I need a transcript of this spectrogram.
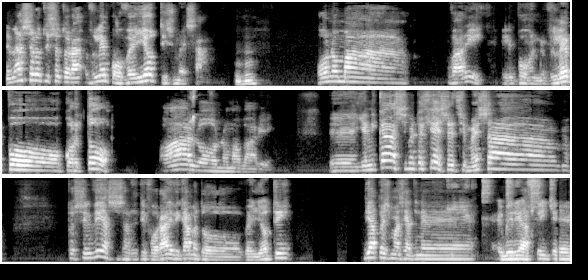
Ε, να σε ρωτήσω τώρα, βλέπω Βελιώτης Όνομα βαρύ. Λοιπόν, βλέπω κορτό, άλλο όνομα βαρύ. Ε, γενικά συμμετοχές έτσι μέσα, το συνδύασες αυτή τη φορά, ειδικά με το Βελιώτη. Για πες μας για την ε, εμπειρία αυτή και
